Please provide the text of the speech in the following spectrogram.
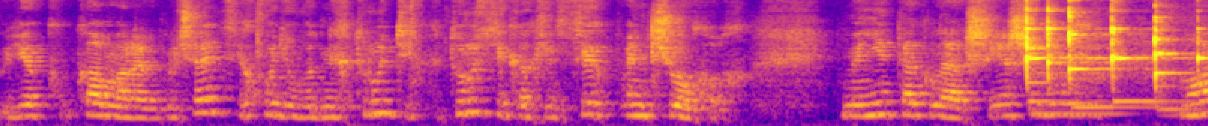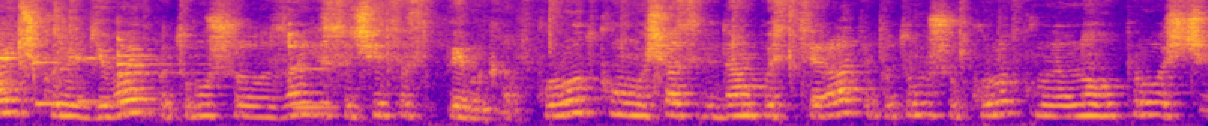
як камера виключається, я ходжу в одних трусиках і в цих панчохах. Мені так легше. Я ще маєчку не вдіваю, тому що ззаді сочиться спинка. В короткому зараз віддам постирати, тому що в короткому намного проще.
